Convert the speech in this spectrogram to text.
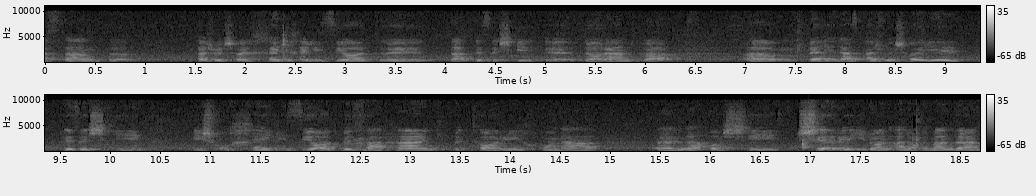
هستند. پژوهش های خیلی خیلی زیاد در پزشکی دارند و به غیر از پژوهش های پزشکی ایشون خیلی زیاد به فرهنگ، به تاریخ، هنر، نقاشی، شعر ایران علاقمندن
